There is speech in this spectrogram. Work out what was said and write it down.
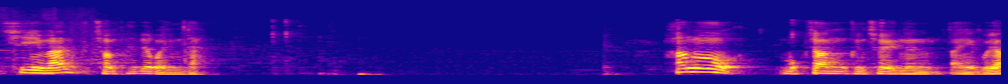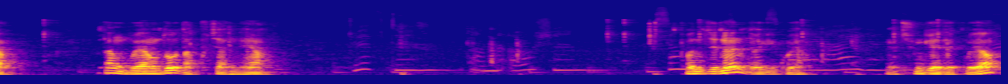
12만 9,800원입니다. 한우 목장 근처에 있는 땅이고요. 땅 모양도 나쁘지 않네요. 번지는 여기고요. 네, 중개됐고요.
